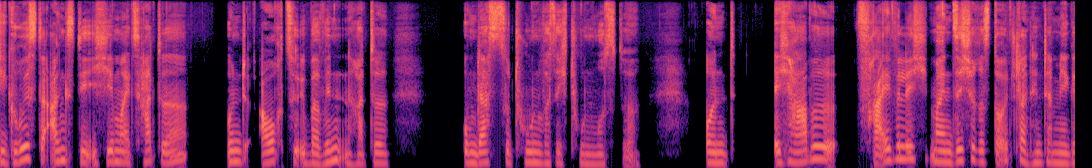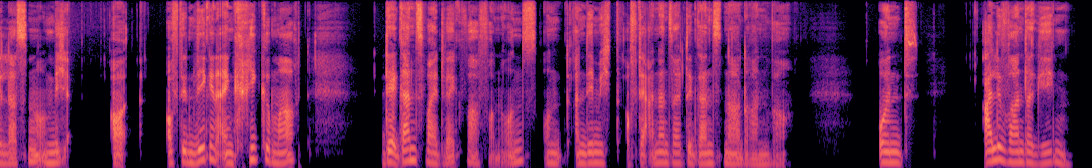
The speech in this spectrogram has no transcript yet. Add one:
die größte Angst, die ich jemals hatte und auch zu überwinden hatte, um das zu tun, was ich tun musste. Und ich habe freiwillig mein sicheres Deutschland hinter mir gelassen und mich auf den Weg in einen Krieg gemacht, der ganz weit weg war von uns und an dem ich auf der anderen Seite ganz nah dran war. Und alle waren dagegen.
